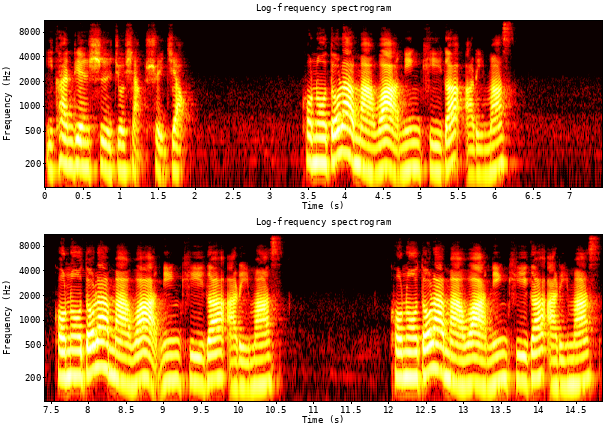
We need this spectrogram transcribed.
一看電視就想睡覺。このドラマは人気があります。このドラマは人気があります。このドラマは人気があります。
